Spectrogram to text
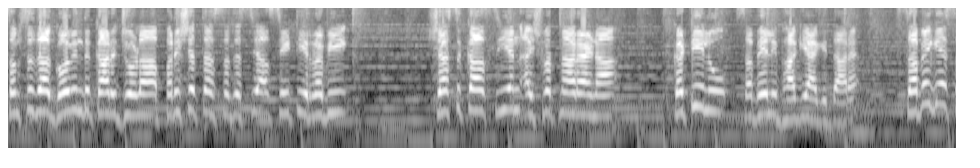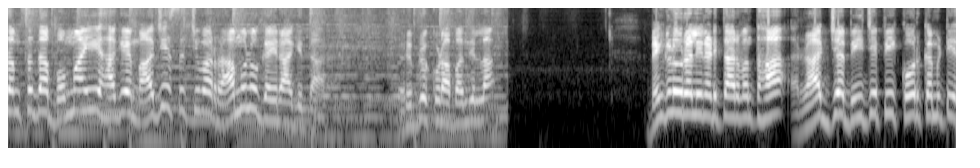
ಸಂಸದ ಗೋವಿಂದ ಕಾರಜೋಳ, ಪರಿಷತ್ ಸದಸ್ಯ ಸಿಟಿ ರವಿ, ಶಾಸಕ ಸಿಎನ್ ಅಶ್ವತ್ಥನಾರಾಯಣ, ಕಟೀಲು ಸಭೆಯಲ್ಲಿ ಭಾಗಿಯಾಗಿದ್ದಾರೆ. ಸಭೆಗೆ ಸಂಸದ ಬೊಮ್ಮಾಯಿ ಹಾಗೆ ಮಾಜಿ ಸಚಿವ ರಾಮುಲು ಗೈರಾಗಿದ್ದಾರೆ. ಇವರಿಬ್ರು ಕೂಡ ಬಂದಿಲ್ಲ. ಬೆಂಗಳೂರಲ್ಲಿ ನಡೀತಾ ಇರುವಂತಹ ರಾಜ್ಯ ಬಿಜೆಪಿ ಕೋರ್ ಕಮಿಟಿ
